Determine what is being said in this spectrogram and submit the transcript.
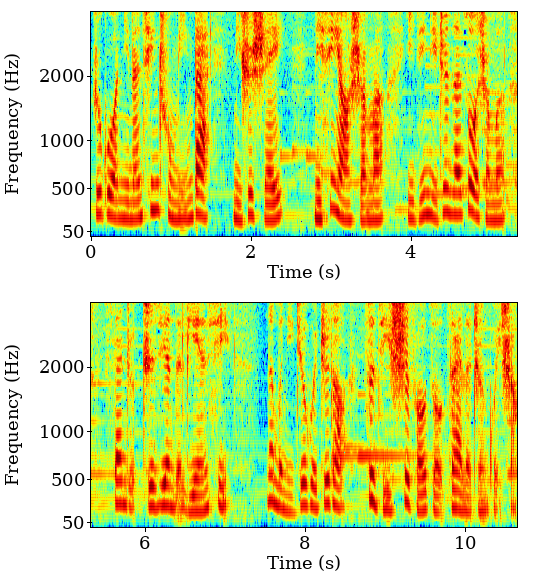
如果你能清楚明白你是谁。你信仰什么，以及你正在做什么，三者之间的联系，那么你就会知道自己是否走在了正轨上。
